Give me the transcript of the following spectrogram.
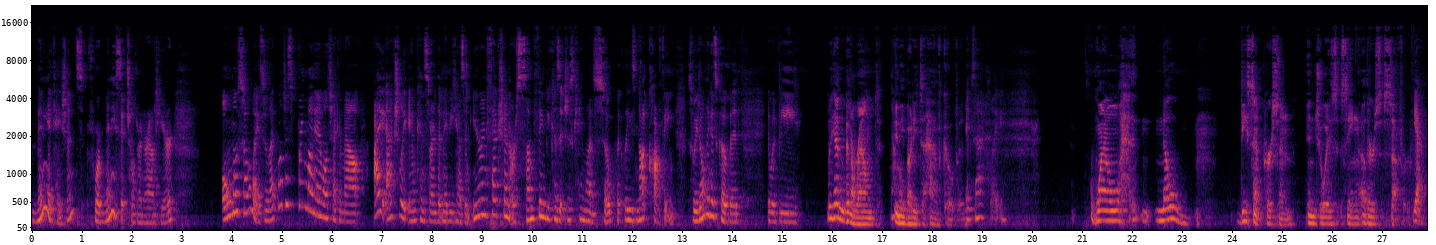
many occasions for many sick children around here. Almost always, they're like, well, just bring mine in, we'll check him out. I actually am concerned that maybe he has an ear infection or something because it just came on so quickly. He's not coughing, so we don't think it's COVID. It would be We hadn't been around anybody to have COVID. exactly. While no decent person enjoys seeing others suffer. Yeah.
